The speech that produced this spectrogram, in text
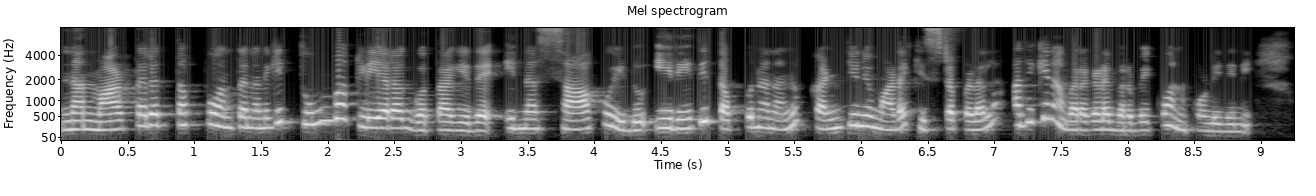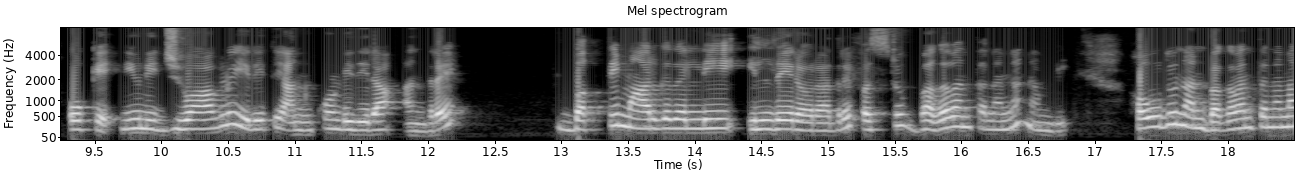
ನಾನ್ ಮಾಡ್ತಾ ಇರೋದ್ ತಪ್ಪು ಅಂತ ನನಗೆ ತುಂಬಾ ಕ್ಲಿಯರ್ ಆಗಿ ಗೊತ್ತಾಗಿದೆ. ಇನ್ನ ಸಾಕು ಇದು. ಈ ರೀತಿ ತಪ್ಪನ್ನ ನಾನು ಕಂಟಿನ್ಯೂ ಮಾಡಕ್ ಇಷ್ಟಪಡಲ್ಲ. ಅದಕ್ಕೆ ನಾ ಹೊರಗಡೆ ಬರಬೇಕು ಅನ್ಕೊಂಡಿದೀನಿ. ಓಕೆ ನೀವು ನಿಜವಾಗ್ಲೂ ಈ ರೀತಿ ಅನ್ಕೊಂಡಿದೀರಾ ಅಂದ್ರೆ ಭಕ್ತಿ ಮಾರ್ಗದಲ್ಲಿ ಇಲ್ದೆ ಇರೋರಾದ್ರೆ ಫಸ್ಟ್ ಭಗವಂತನನ್ನ ನಂಬಿ. ಹೌದು, ನಾನು ಭಗವಂತನನ್ನ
